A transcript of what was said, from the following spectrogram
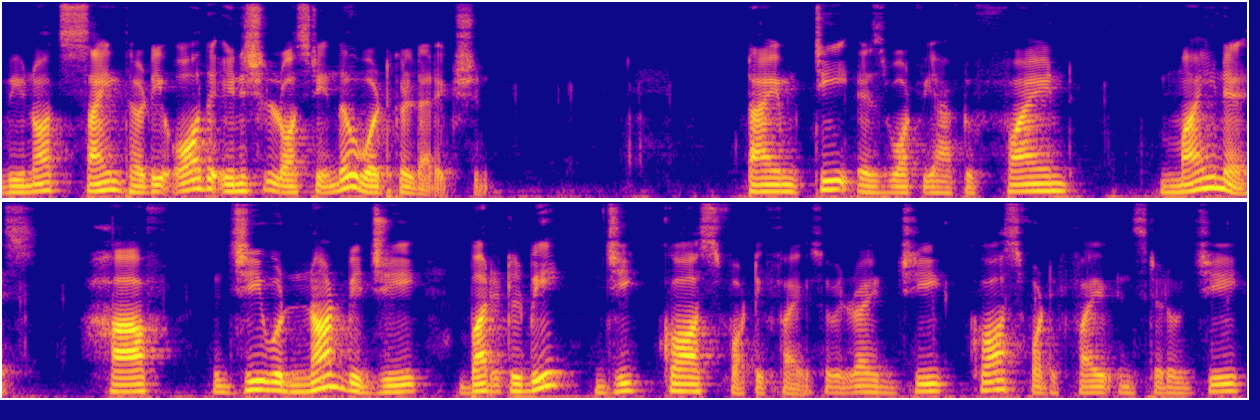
v naught sine 30 or the initial velocity in the vertical direction. Time t is what we have to find minus half g would not be g but it will be g cos 45 so we'll write g cos 45 instead of g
